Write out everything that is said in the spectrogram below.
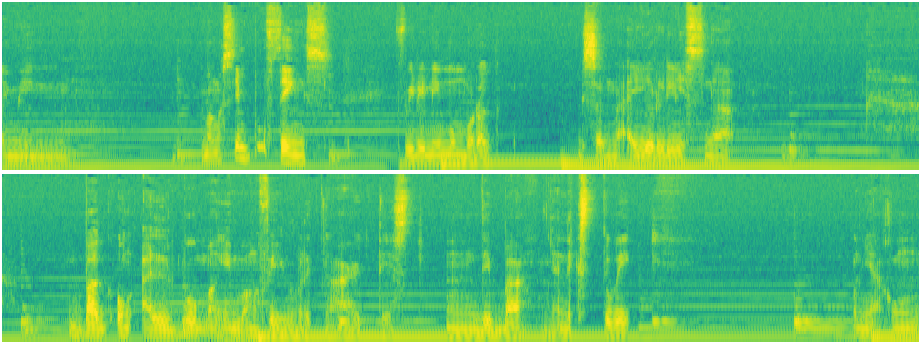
I mean, mga simple things. Feeling nimo murag bisag na ay release nga bagong album ang imong favorite nga artist. Mm, 'di ba? Ya next week. Unya kung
